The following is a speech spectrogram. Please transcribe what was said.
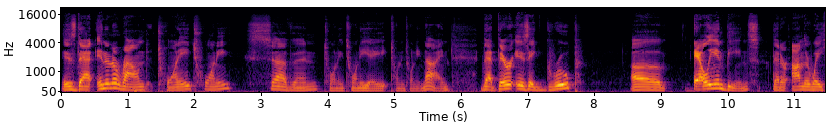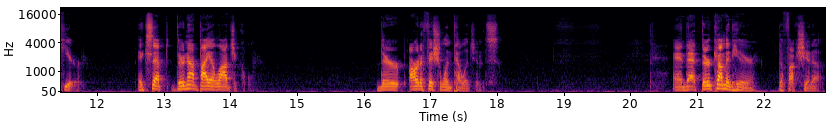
is that in and around 2027, 2028, 2029, that there is a group of alien beings that are on their way here. Except they're not biological their artificial intelligence. And that they're coming here to fuck shit up.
